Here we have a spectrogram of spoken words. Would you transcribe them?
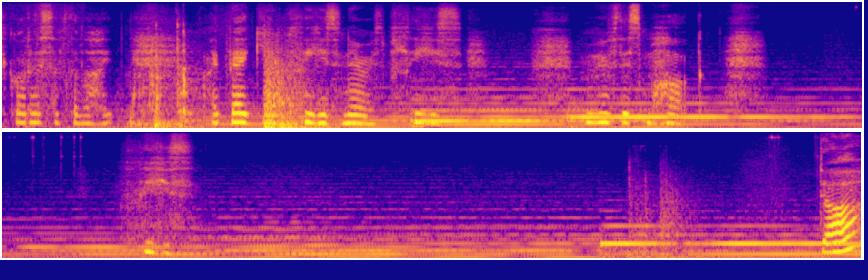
Oh, goddess of the light. I beg you, please, Nerith, please. Remove this mark. Please. Dar?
